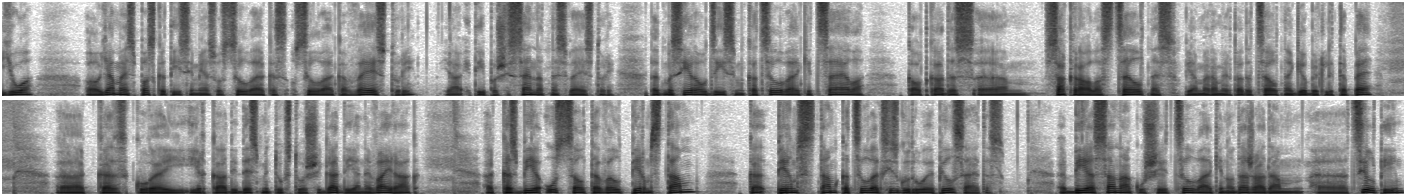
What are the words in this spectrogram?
Jo, uh, ja mēs paskatīsimies uz, cilvēkas, uz cilvēka vēsturi, ja, it īpaši senatnes vēsturi, tad mēs ieraudzīsim, ka cilvēki cēla kaut kādas um, sakrālas celtnes, piemēram, ir tāda celtne Göbekli tepe, uh, kas, kurai ir kādi desmit tūkstoši gadi, ja ne vairāk, uh, kas bija uzcelta vēl pirms tam, ka, pirms tam, kad cilvēks izgudroja pilsētas. Uh, bija sanākuši cilvēki no dažādām uh, ciltīm,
